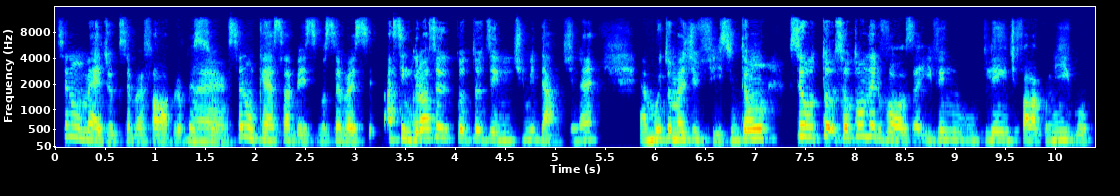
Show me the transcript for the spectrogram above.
você não mede o que você vai falar para a pessoa. É. Você não quer saber se você vai ser. Assim, grossa é o que eu estou dizendo, intimidade, né? É muito mais difícil. Então, se eu tô, se eu tô nervosa e vem um cliente falar comigo,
